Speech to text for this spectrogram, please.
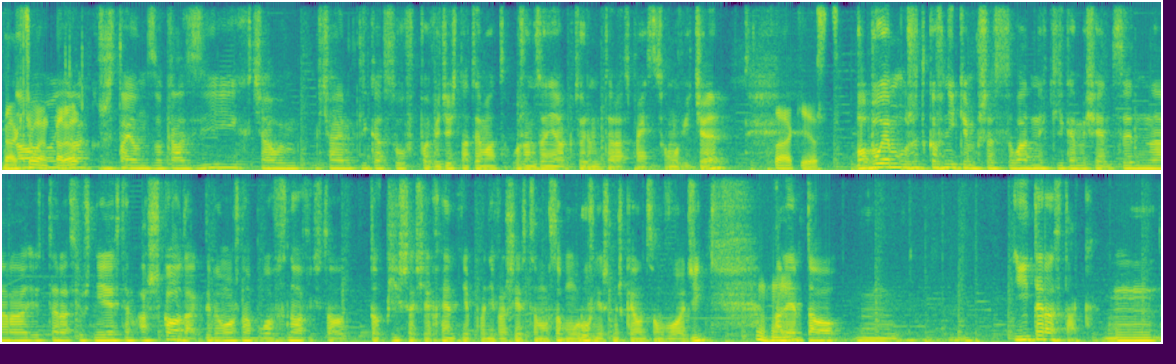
Tak, no, czołem, Karol. Ja, korzystając z okazji, chciałem, chciałem kilka słów powiedzieć na temat urządzenia, o którym teraz Państwo mówicie. Tak jest. Bo byłem użytkownikiem przez ładnych kilka miesięcy, na, teraz już nie jestem, a szkoda, gdyby można było wznowić, to, to piszę się chętnie, ponieważ jestem osobą również mieszkającą w Łodzi. Mhm. Ale to... Mm, I teraz tak, mm,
